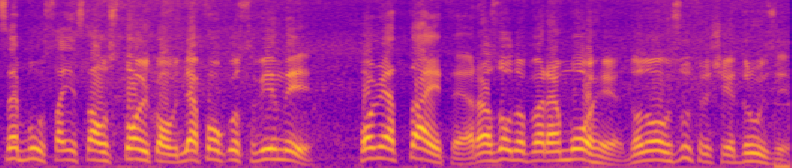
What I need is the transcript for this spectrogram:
Це був Станіслав Стойков для фокус війни. Пам'ятайте разом до перемоги. До нових зустрічей, друзі!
